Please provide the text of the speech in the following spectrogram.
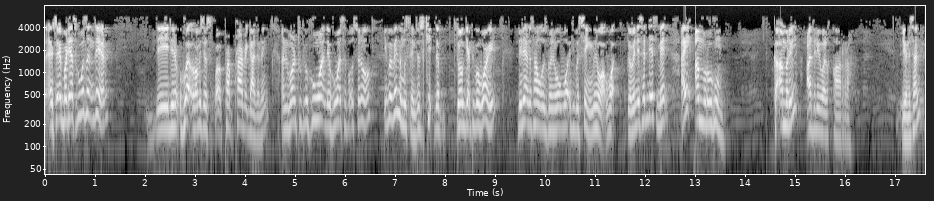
And so everybody else who wasn't there, they did who obviously was private gathering and one or two people who weren't there who weren't supposed to know even when the muslims just keep the don't get people worried they didn't understand what was going on what he was saying what, what when they said this meant ay amruhum ka amri adli wal-Qara you understand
